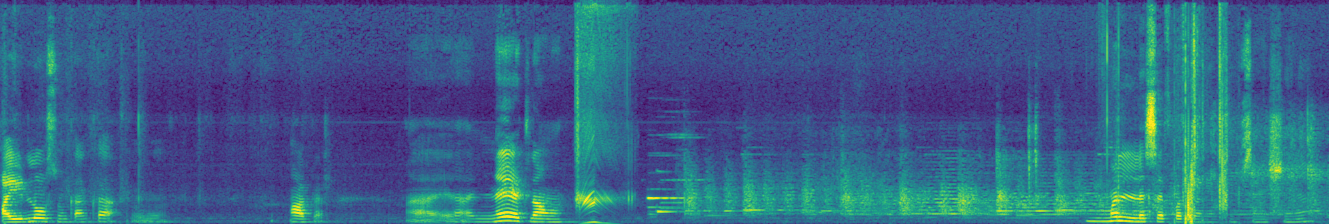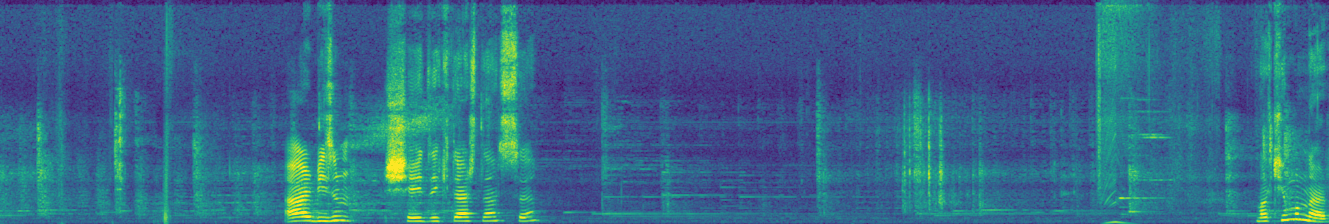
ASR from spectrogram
Hayırlı olsun kanka. Ay, ne reklamı? Maalesef batamıyorum sen işine. Eğer bizim şeydekilerdense Bakayım bunlar.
